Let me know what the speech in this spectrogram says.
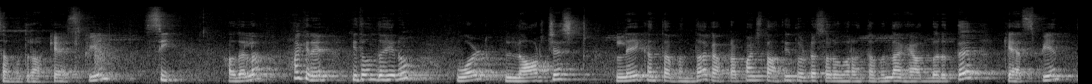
ಸಮುದ್ರ ಕ್ಯಾಸ್ಪಿಯನ್ ಸಿ ಹೌದಲ್ಲ? ಹಾಗೆಯೇ ಇದೊಂದು ಏನು? ವರ್ಲ್ಡ್ ಲಾರ್ಜೆಸ್ಟ್ ಲೇಕ್ ಅಂತ ಬಂದಾಗ, ಪ್ರಪಂಚದ ಅತಿ ದೊಡ್ಡ ಸರೋವರ ಅಂತ ಬಂದಾಗ ಯಾವ್ದು ಬರುತ್ತೆ? ಕ್ಯಾಸ್ಪಿಯನ್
